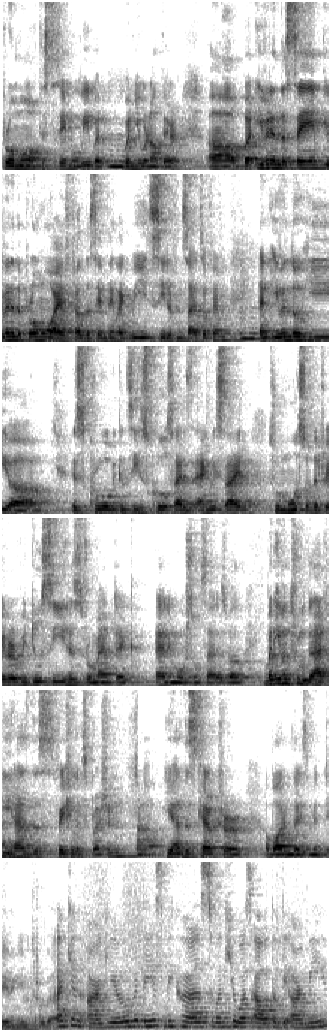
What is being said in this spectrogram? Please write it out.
promo of the same movie, but when you were not there. Uh, but even in the same, even in the promo, I felt the same thing. Like we see different sides of him, and even though he uh, is cruel, we can see his cruel side, his angry side through most of the trailer. We do see his romantic and emotional side as well. But even through that, he has this facial expression. He has this character about him that he's maintaining even through that. I can argue with this because when he was out of the army,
